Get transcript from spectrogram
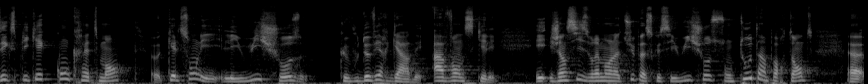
expliquer concrètement euh, quelles sont les, 8 choses que vous devez regarder avant de scaler. Et j'insiste vraiment là-dessus parce que ces huit choses sont toutes importantes. Euh,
